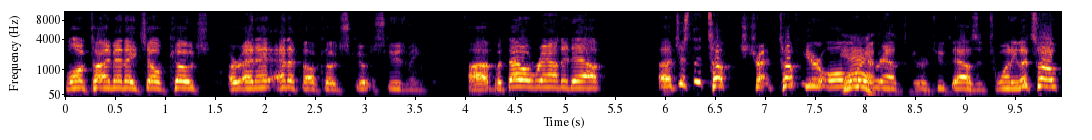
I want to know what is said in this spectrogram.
longtime NHL coach or NFL coach, excuse me. Uh, but that'll round it out. Uh, just a tough, tough year all yeah. the way around for 2020. Let's hope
